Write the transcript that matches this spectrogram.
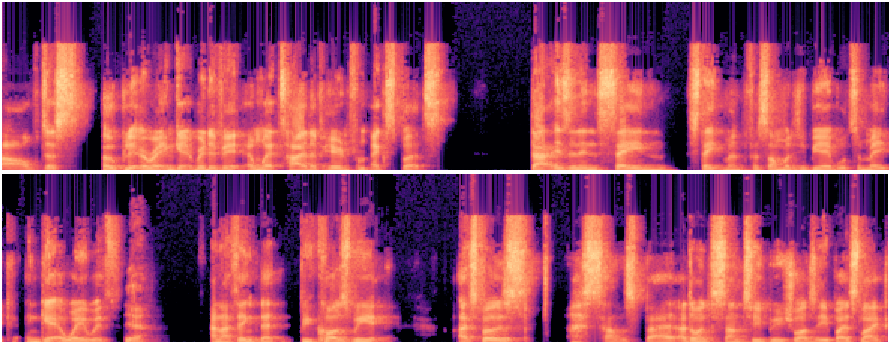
I'll just obliterate and get rid of it. And we're tired of hearing from experts. That is an insane statement for somebody to be able to make and get away with. Yeah. And I think that because we, I suppose, ah, sounds bad. I don't want to sound too bourgeoisie, but it's like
